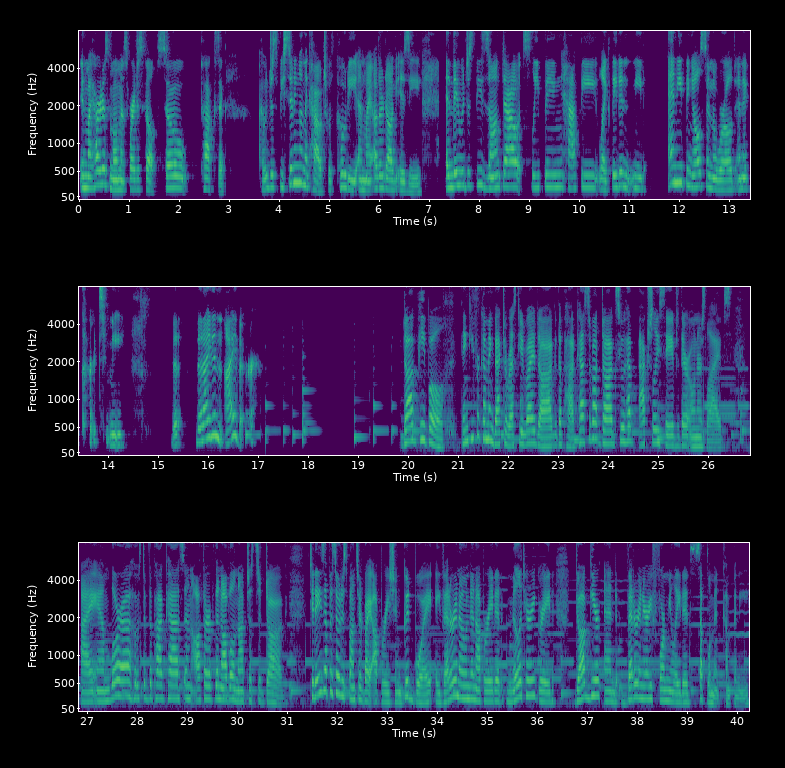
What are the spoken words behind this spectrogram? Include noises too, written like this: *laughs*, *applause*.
in my hardest moments where I just felt so toxic, I would just be sitting on the couch with Cody and my other dog, Izzy, and they would just be zonked out, sleeping, happy, like they didn't need anything else in the world. And it *laughs* occurred to me that that I didn't either. Dog people, thank you for coming back to Rescued by a Dog, the podcast about dogs who have actually saved their owners' lives. I am Laura, host of the podcast and author of the novel Not Just a Dog. Today's episode is sponsored by Operation Good Boy, a veteran owned and operated military grade dog gear and veterinary formulated supplement company.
